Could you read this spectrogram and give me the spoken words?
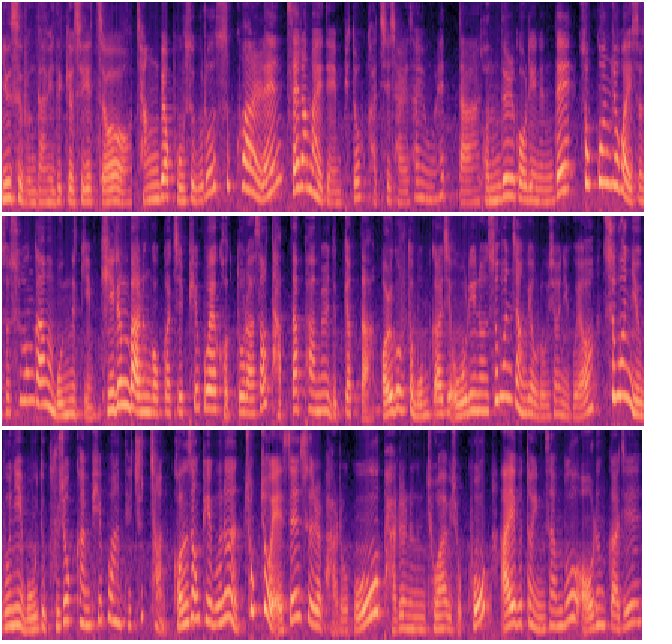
유수분감이 느껴지겠죠. 장벽 보습으로 스쿠알렌, 세라마이드 NP도 같이 잘 사용을 했다. 번들거리는데 속건조가 있어서 수분감은 못 느낌. 기름 바른 것 같이 피부에 겉돌아서 답답함을 느꼈다. 얼굴부터 몸까지 올인원 수분 장벽 로션이고요. 수분 유분이 모두 부족한 피부한테 추천. 건성 피부는 촉촉 에센스를 바르고 바르는 조합이 좋고 아이부터 임산부, 어른까지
